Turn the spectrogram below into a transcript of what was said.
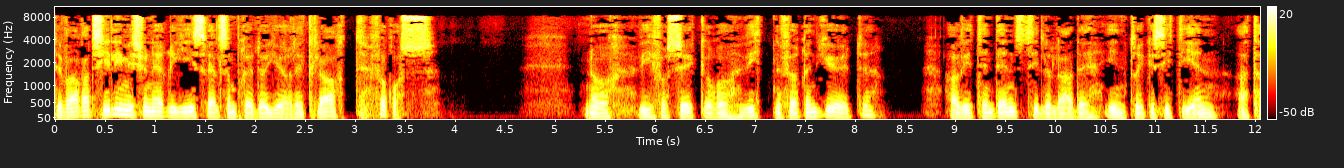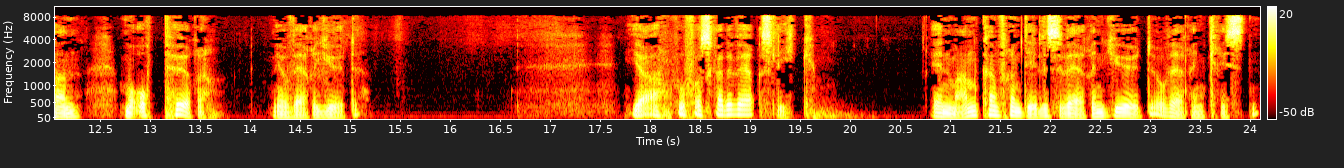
Det var atskillige misjonærer i Israel som prøvde å gjøre det klart for oss. Når vi forsøker å vitne for en jøde har vi tendens til å la det inntrykket sitte igjen at han må opphøre med å være jøde. Ja, hvorfor skal det være slik? En mann kan fremdeles være en jøde og være en kristen.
